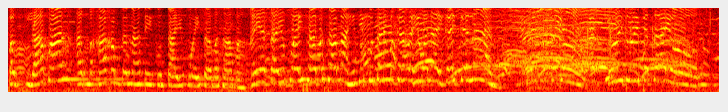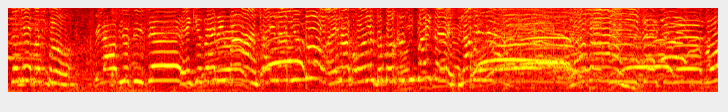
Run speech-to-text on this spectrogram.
paglaban at makakamtan natin kung tayo po ay sama-sama. Kaya tayo po ay sama-sama, hindi po tayo magkakahiwalay kahit kailan. Salamat po! Tuloy-tuloy pa tayo! Salamat po! We love you, CJ! Thank you very much! I love you too! I love all democracy fighters! Laban na! Laban! CJ Sereno!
